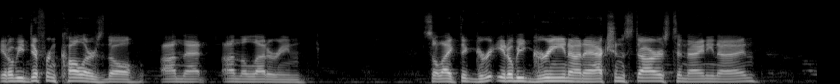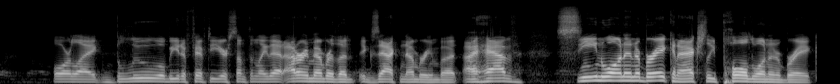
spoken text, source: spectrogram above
it'll be different colors though on that on the lettering. So like the it'll be green on Action Stars to 99 or like blue will be to 50 or something like that. I don't remember the exact numbering, but I have seen one in a break and I actually pulled one in a break.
